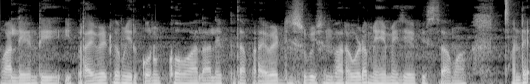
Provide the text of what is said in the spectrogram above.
వాళ్ళు ఏంటి ఈ ప్రైవేట్గా మీరు కొనుక్కోవాలా లేకపోతే ఆ ప్రైవేట్ డిస్ట్రిబ్యూషన్ ద్వారా కూడా మేమే చేపిస్తామా? అంటే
